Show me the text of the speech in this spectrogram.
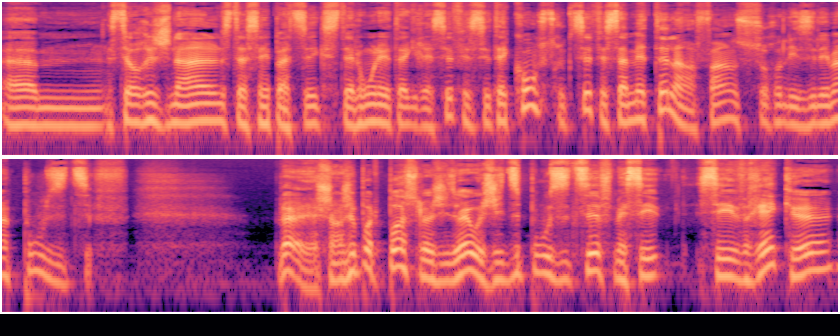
c'était original, c'était sympathique, c'était loin d'être agressif et c'était constructif et ça mettait l'enfant sur les éléments positifs. Là, changez pas de poste, là. J'ai dit, dit positif, mais c'est, vrai que,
